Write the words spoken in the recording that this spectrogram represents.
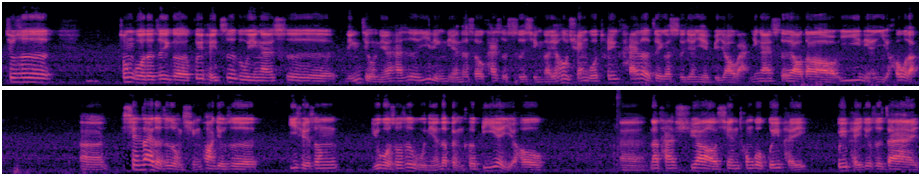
哦，就是中国的这个规培制度应该是零九年还是一零年的时候开始实行的，然后全国推开的这个时间也比较晚，应该是要到一一年以后了。呃，现在的这种情况就是，医学生如果说是五年的本科毕业以后，呃，那他需要先通过规培，规培就是在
